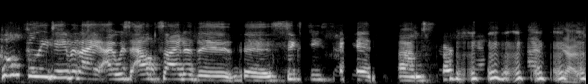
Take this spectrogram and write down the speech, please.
Hopefully, David, I, I was outside of the, the 60 second um, start. yeah.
